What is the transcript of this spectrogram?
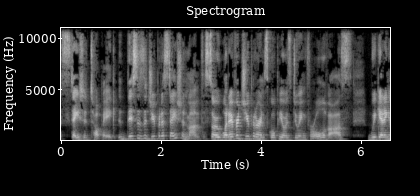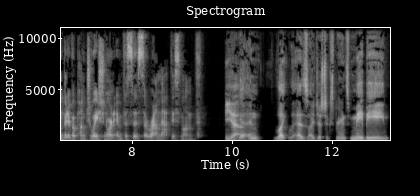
stated topic, this is a Jupiter station month. So whatever Jupiter and Scorpio is doing for all of us, we're getting a bit of a punctuation or an emphasis around that this month. Yeah. Yeah. And like, as I just experienced, maybe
